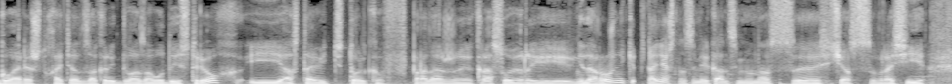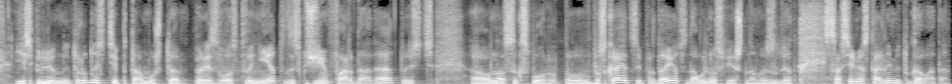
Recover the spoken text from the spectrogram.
Говорят, что хотят закрыть два завода из трех и оставить только в продаже кроссоверы и внедорожники. Конечно, с американцами у нас э, сейчас в России есть определенные трудности, потому что производства нет, за исключением Форда, да, то есть а, у нас Explorer выпускается и продается довольно успешно, на мой взгляд. Со всеми остальными туговато.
